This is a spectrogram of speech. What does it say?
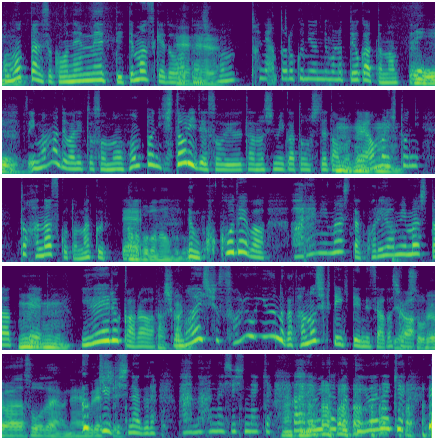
思ったんですよ、5年目って言ってますけど、ええ。私本当にアトロクに呼んでもらってよかったなって。今まで割とその本当に一人でそういう楽しみ方をしてたので、あんまり人にと話すことなくって。なるほどなるほど。でもここではあれ見ましたこれ読みましたってん言えるから、毎週それをが楽しくて生きてるんですよい私は。やそれはそうだよね。ウッキウキしながらあの話しなきゃあれ見たかって言わなきゃふふ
